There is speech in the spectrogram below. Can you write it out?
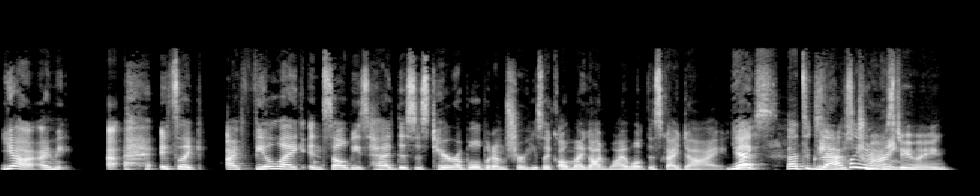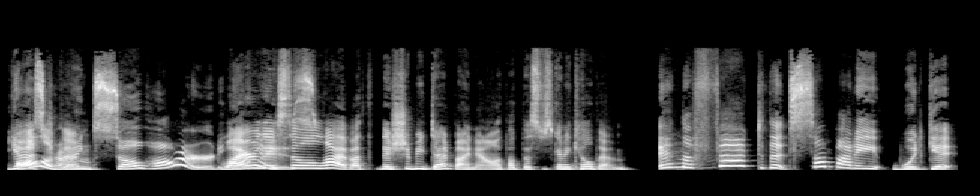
Yeah. I mean, uh, it's like, I feel like in Selby's head, this is terrible, but I'm sure he's like, oh my God, why won't this guy die? Yes. that's he was exactly what he's doing. Yes, All of trying them. so hard. Why are they still alive? I th- they should be dead by now. I thought this was going to kill them. And the fact that somebody would get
